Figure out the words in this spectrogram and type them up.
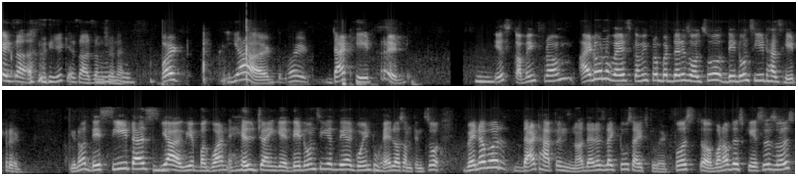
कैसा ये कैसा assumption है but yeah but that hatred is coming from I don't know where it's coming from, but there is also they don't see it as hatred. You know, they see it as yeah, we are Bhagwan hell jayenge. They don't see it they are going to hell or something. So whenever that happens, now there is like two sides to it. First, uh, one of those cases was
